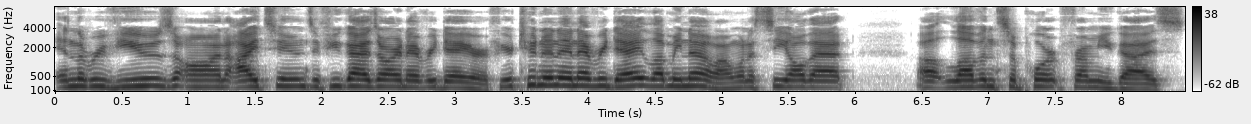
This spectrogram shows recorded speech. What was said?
in the reviews on iTunes, if you guys are an everyday or if you're tuning in every day. Let me know. I want to see all that uh, love and support from you guys.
